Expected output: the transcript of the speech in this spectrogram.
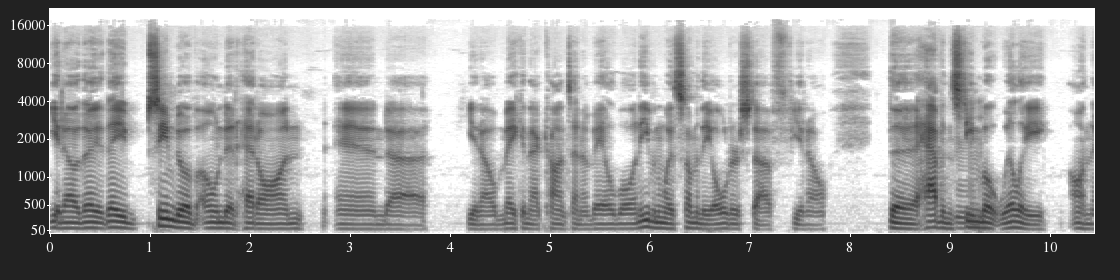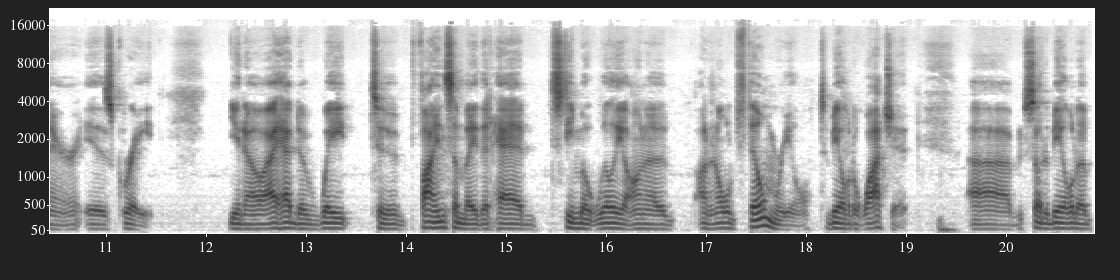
you know they they seem to have owned it head on and uh, you know making that content available and even with some of the older stuff you know the having mm-hmm. steamboat mm. willie on there is great you know i had to wait to find somebody that had steamboat willie on a on an old film reel to be able to watch it um, so to be able to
